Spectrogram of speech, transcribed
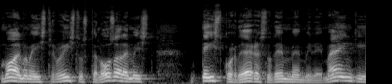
maailmameistrivõistlustel osalemist teist korda järjest nad MM-il ei mängi,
